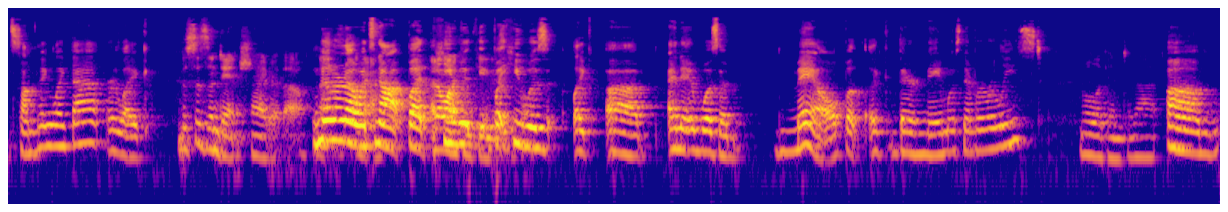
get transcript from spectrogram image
something like that, or like This isn't Dan Schneider though. no, no, no, Okay. it's not. But he was, but he was like, uh, and it was a male, but like their name was never released. We'll look into that. Um,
